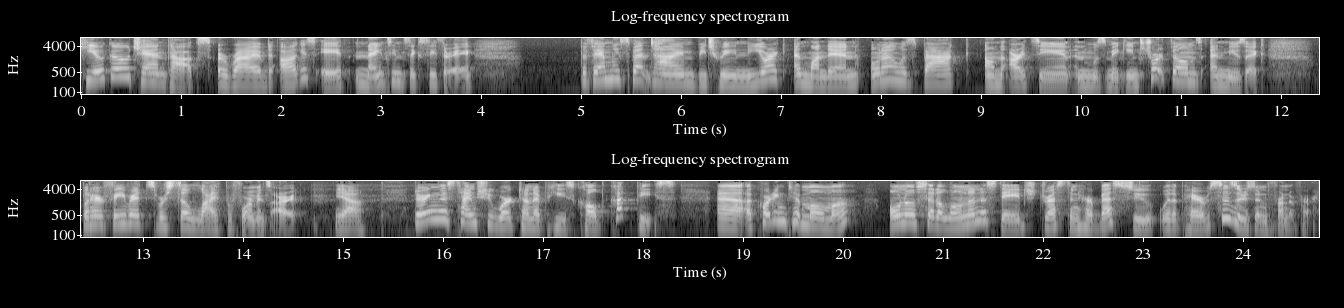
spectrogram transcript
Kyoko Chan Cox arrived August 8th, 1963. The family spent time between New York and London. Ono was back on the art scene and was making short films and music, but her favorites were still live performance art. Yeah. During this time, she worked on a piece called Cut Piece. Uh, according to MoMA, Ono sat alone on a stage, dressed in her best suit, with a pair of scissors in front of her.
